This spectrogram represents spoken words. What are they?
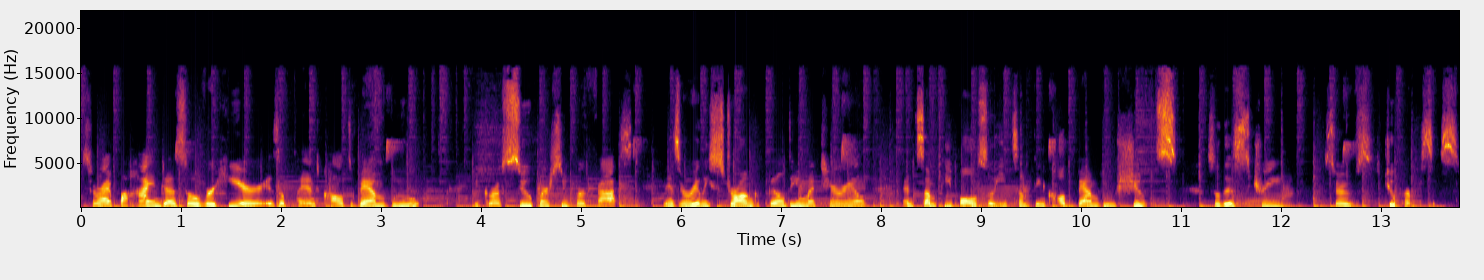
So right behind us over here is a plant called bamboo. It grows super, super fast and is a really strong building material. And some people also eat something called bamboo shoots. So this tree serves two purposes.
